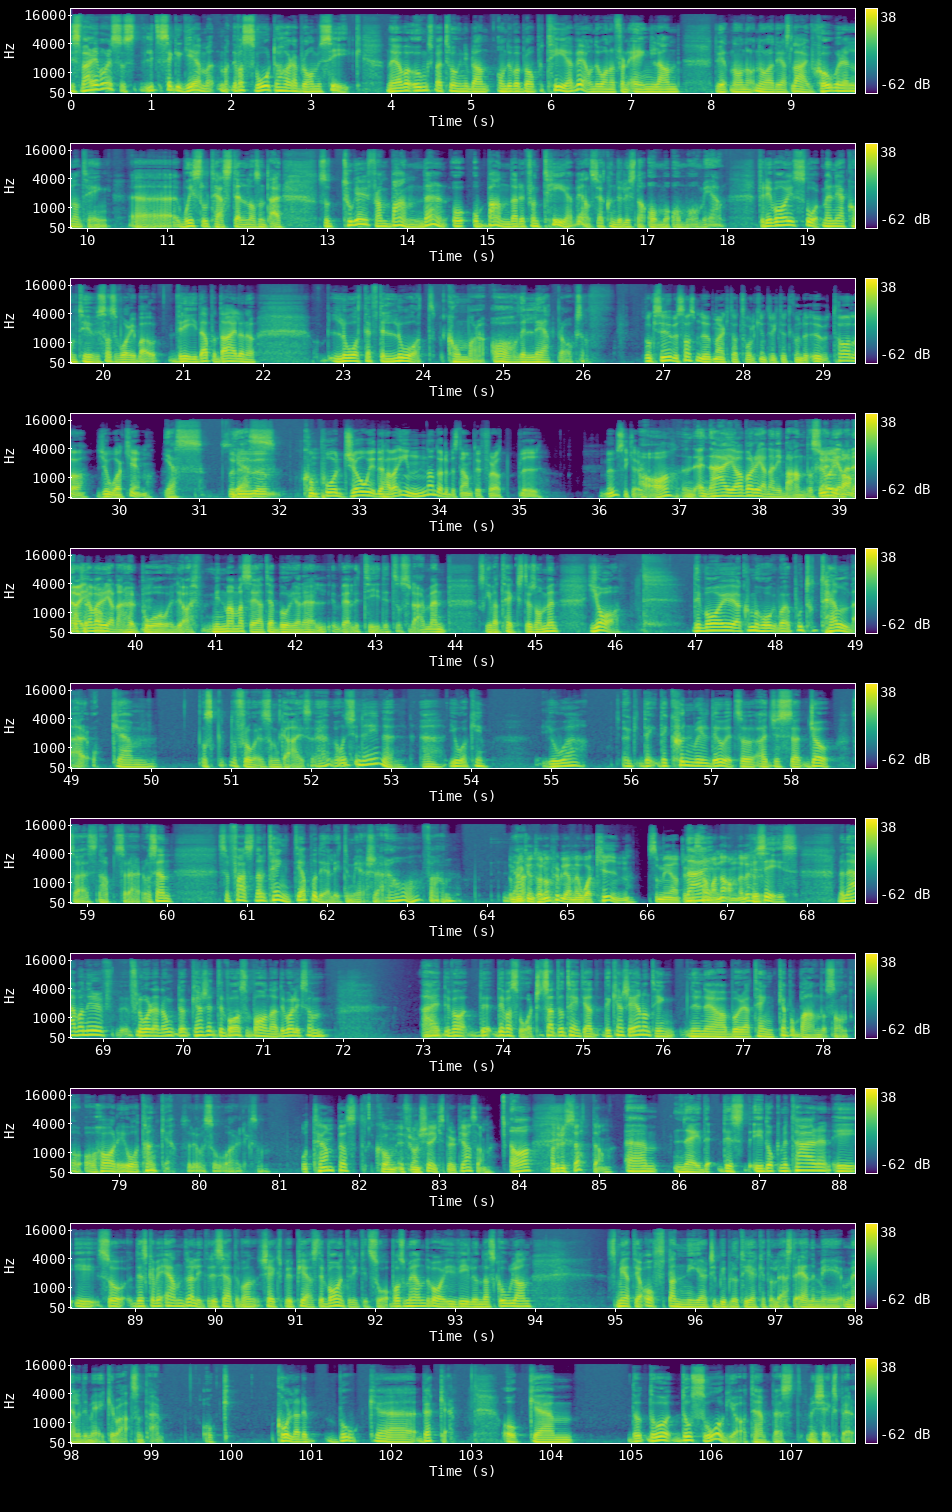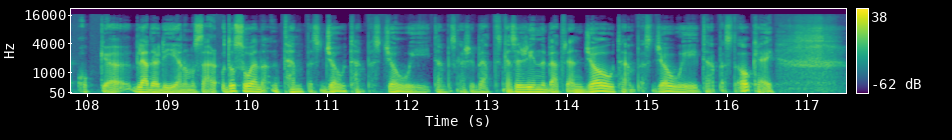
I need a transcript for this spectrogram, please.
I Sverige var det så, lite segregerat. Det var svårt att höra bra musik. När jag var ung så var jag tvungen ibland, om det var bra på tv, om det var någon från England, du vet någon, några av deras liveshower eller någonting, eh, whistle test eller något sånt där, så tog jag ju fram bandaren och, och bandade från tvn så jag kunde lyssna om och om och om igen. För det var ju svårt, men när jag kom till USA så var det ju bara att vrida på dialen och låt efter låt kom bara, åh, det lät bra också. Också i USA som du märkte att folk inte riktigt kunde uttala Joakim. Yes. Så yes. du kom på Joey, det här var innan du hade bestämt dig för att bli musiker? Ja, nej, jag var redan i band. Och så Du var i redan, band, jag, okej, jag var redan höll på. och Ja, min mamma säger att jag började väldigt tidigt och sådär. Men skriva texter och så. Men ja, det var ju, jag kommer ihåg, jag var på ett hotell där och um, då, då frågade jag som guys, what's your name then? Uh, Joakim. Joa? They, they couldn't really do it, so I just said Joe, sa jag snabbt sådär. Och sen så fastnade, tänkte jag på det lite mer sådär, ja, fan. De brukar ju inte ha något problem med Joaquin, som är egentligen samma namn, eller hur? Precis. Men det här var nere i Florida, de, de kanske inte var så vana. Det var liksom... Nej, det var, det, det var svårt. Så att då tänkte jag att det kanske är någonting nu när jag har börjat tänka på band och sånt och, och ha det i åtanke. Så det var så var det liksom. Och Tempest kom ifrån Shakespeare-pjäsen. Ja, Hade du sett den? ehm, nej, det, det, i dokumentären i, i, så det ska vi ändra lite. Det säger att det var en Shakespeare-pjäs. Det var inte riktigt så. Vad som hände var i Vilundaskolan smet jag ofta ner till biblioteket och läste Enemy och Melody Maker och allt sånt där. Och kollade bokböcker. Eh, och ehm, då, då, då såg jag Tempest med Shakespeare och eh, bläddrade igenom och så här. Och då såg jag en, Tempest, Joe Tempest, Joey Tempest kanske är bättre, kanske rinner bättre än Joe Tempest, Joey Tempest, okej.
